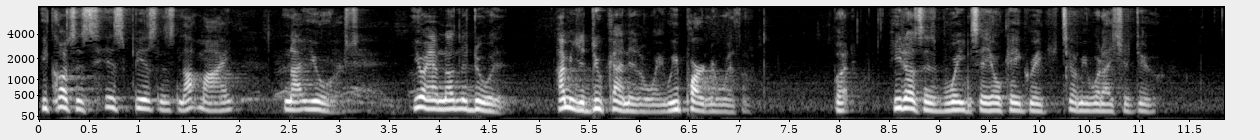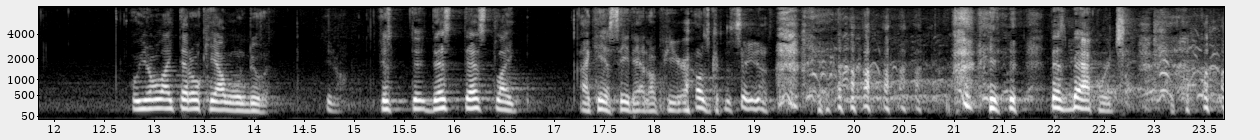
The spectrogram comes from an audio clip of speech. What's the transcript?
Because it's His business, not mine, not yours. You don't have nothing to do with it. I mean, you do kind of in a way. We partner with him. But he doesn't wait and say, okay, Greg, tell me what I should do. Well, you don't like that? Okay, I won't do it. You know, it's, that's, that's like, I can't say that up here. I was going to say that. that's backwards.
